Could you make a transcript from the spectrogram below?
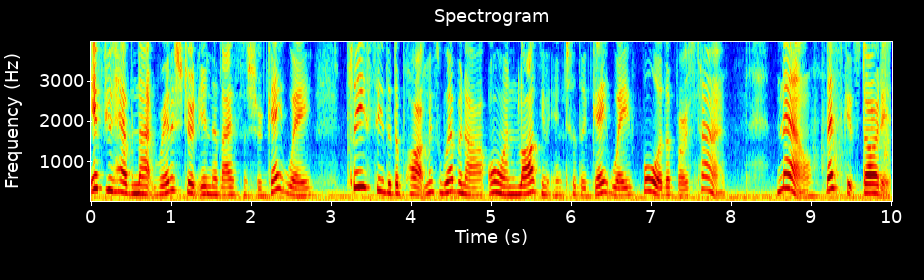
If you have not registered in the Licensure Gateway, please see the department's webinar on logging into the Gateway for the first time. Now, let's get started.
